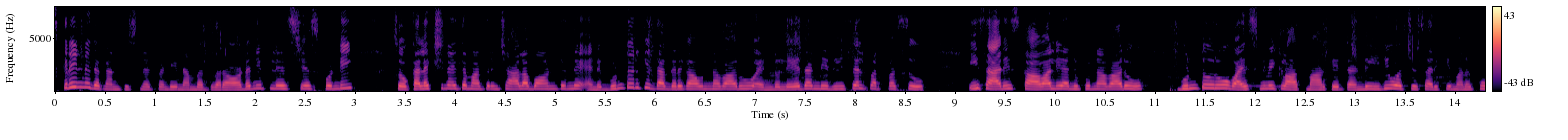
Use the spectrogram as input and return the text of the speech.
స్క్రీన్ మీద కనిపిస్తున్నటువంటి నెంబర్ ద్వారా ఆర్డర్ని ప్లేస్ చేసుకోండి. సో కలెక్షన్ అయితే మాత్రం చాలా బాగుంటుంది. అండ్ గుంటూరుకి దగ్గరగా ఉన్నవారు అండ్ లేదండి రీసేల్ పర్పస్ ఈ శారీస్ కావాలి అనుకున్న వారు గుంటూరు వైష్ణవి క్లాత్ మార్కెట్ అండి. ఇది వచ్చేసరికి మనకు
